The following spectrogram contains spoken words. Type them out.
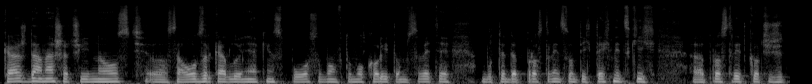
každá naša činnosť e, sa odzrkadluje nejakým spôsobom v tom okolitom svete, buď teda prostredníctvom tých technických e, prostriedkov, čiže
